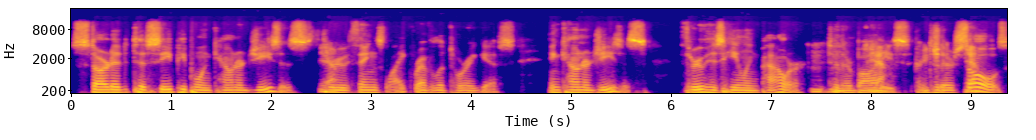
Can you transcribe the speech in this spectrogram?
started to see people encounter Jesus yeah. through things like revelatory gifts, encounter Jesus through his healing power mm-hmm. to their bodies yeah. and to their souls.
